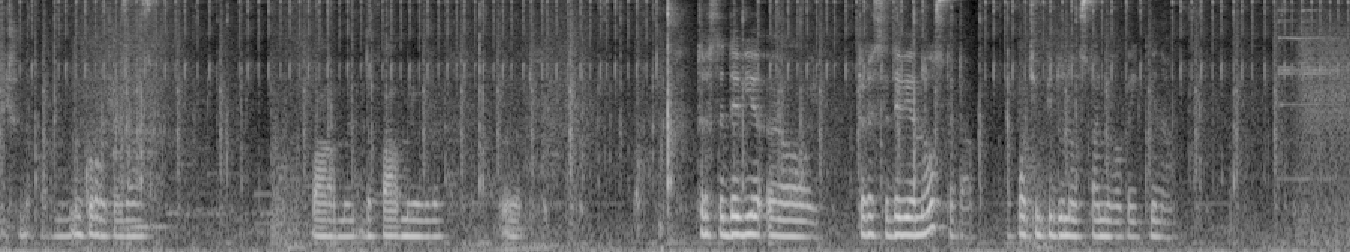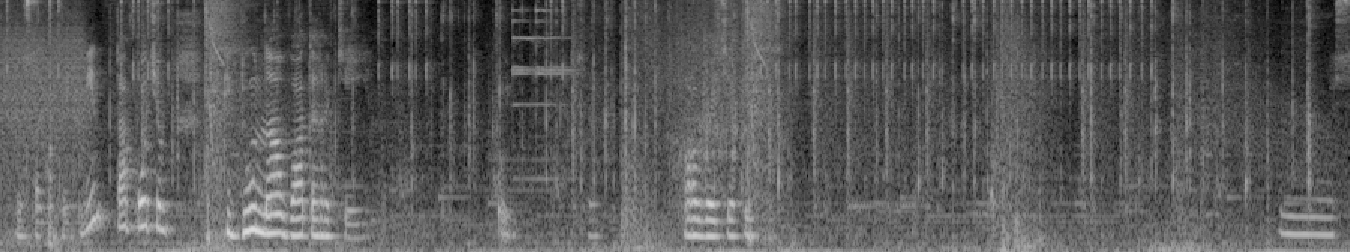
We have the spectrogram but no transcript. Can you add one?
більше не. Ну, коротше, зараз фармлю, дофармлю вже. е, 309, е, ой, 390, так. А потім піду на останнього кейквіна. На останній кейквін. Та потім піду на ватера кей. Ой, все. Гравець якийсь. Ось.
